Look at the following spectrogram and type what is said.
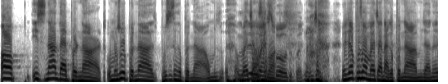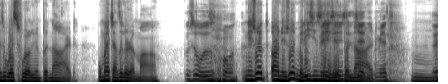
哦，It's not that Bernard，我们说 Bernard 不是那个 Bernard，我们我们要讲什么？的 Bernard，人家不知道我们要讲哪个 Bernard，我们讲那个是 Westworld 里面 Bernard，我们要讲这个人吗？不是，我是说你说哦，你说美丽新世界里 Bernard，里面，嗯，对，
